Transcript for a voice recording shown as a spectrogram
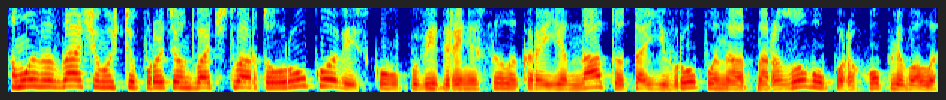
А ми зазначимо, що протягом 24-го року військово-повітряні сили країн НАТО та Європи неодноразово перехоплювали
